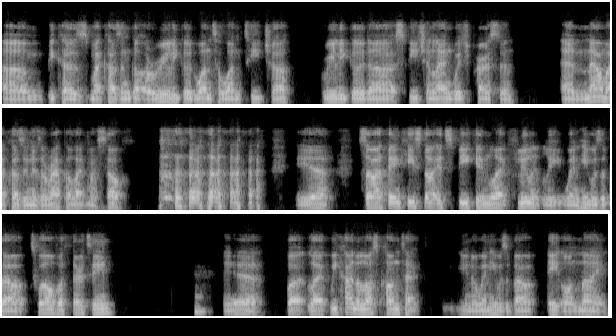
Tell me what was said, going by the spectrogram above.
um, because my cousin got a really good one-to-one teacher, really good uh, speech and language person and now my cousin is a rapper like myself. yeah. So I think he started speaking like fluently when he was about 12 or 13. Yeah. But like we kind of lost contact, you know, when he was about eight or nine.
